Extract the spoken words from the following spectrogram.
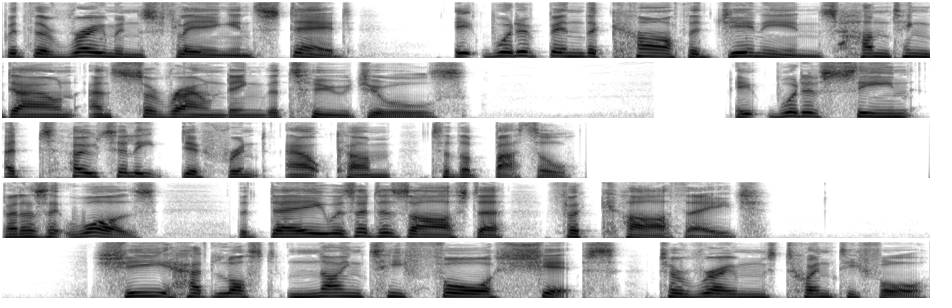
with the Romans fleeing instead, it would have been the Carthaginians hunting down and surrounding the two duels. It would have seen a totally different outcome to the battle. But as it was, the day was a disaster for Carthage. She had lost 94 ships to Rome's 24,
